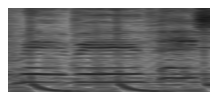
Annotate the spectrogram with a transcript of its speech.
Gravity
